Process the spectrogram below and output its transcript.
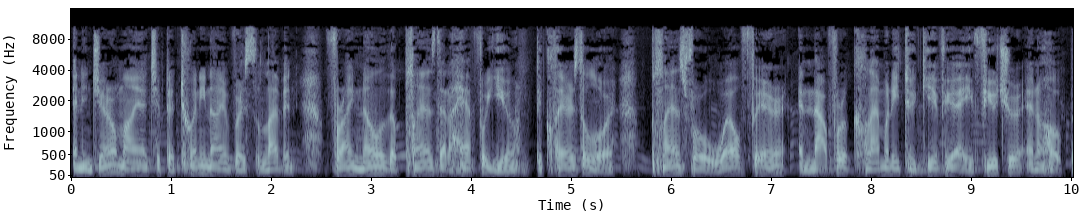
And in Jeremiah chapter 29 verse 11, for I know the plans that I have for you, declares the Lord, plans for welfare and not for calamity to give you a future and a hope.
